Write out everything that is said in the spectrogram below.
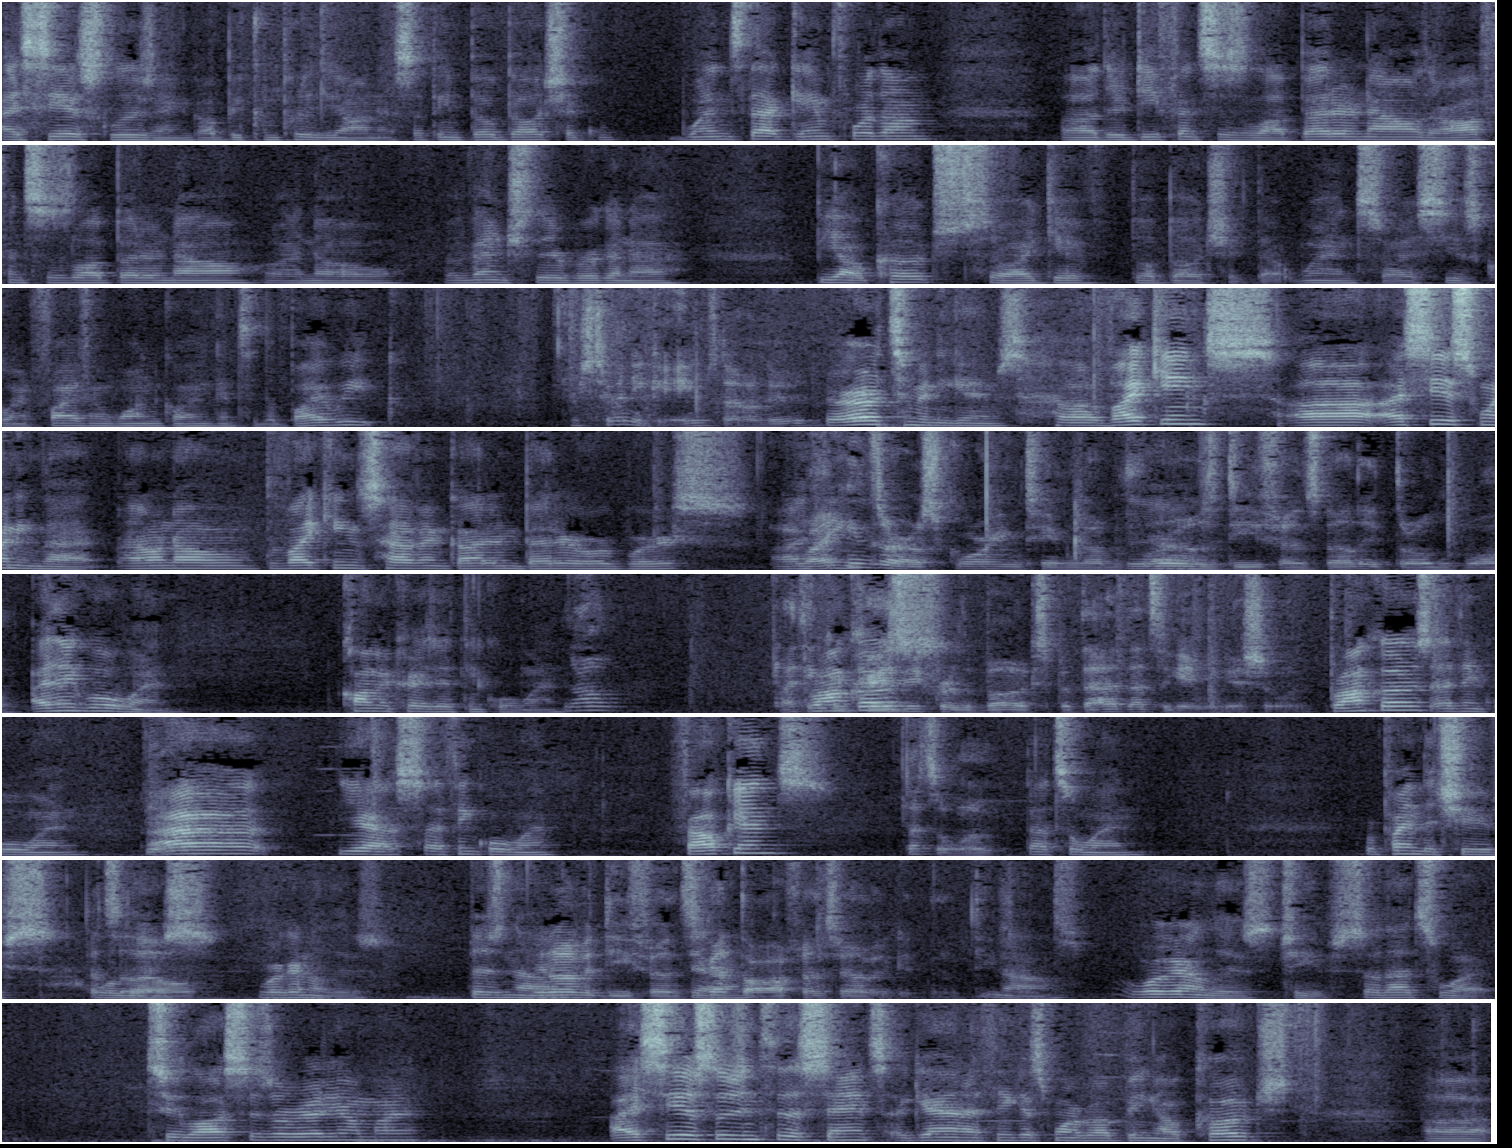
I see us losing. I'll be completely honest. I think Bill Belichick wins that game for them. Uh, their defense is a lot better now. Their offense is a lot better now. I know eventually we're gonna be outcoached. so I give Bill Belichick that win. So I see us going five and one going into the bye week. There's too many games now, dude. There are too many games. Uh, Vikings, uh, I see us winning that. I don't know. The Vikings haven't gotten better or worse. I Vikings think, are a scoring team now. Before it Yeah. was defense. Now they throw the ball. I think we'll win. Call me crazy. I think we'll win. No. I think Broncos? you're crazy for the Bucs, but that that's a game you guys should win. Broncos, I think we'll win. Uh, yes, I think we'll win. Falcons, That's a win. that's a win. We're playing the Chiefs. That's we'll a lose. L. We're gonna lose. There's no. You don't have a defense. You got the offense. You don't have a good defense. No. We're gonna lose Chiefs. So that's what two losses already on my. I see us losing to the Saints again. I think it's more about being outcoached. Uh,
